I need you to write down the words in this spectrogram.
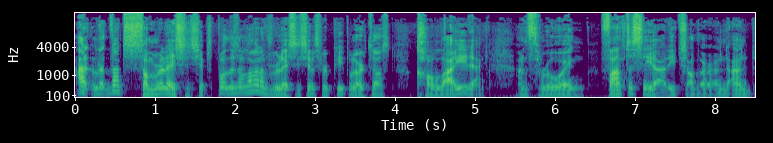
I, that's some relationships, but there's a lot of relationships where people are just colliding and throwing fantasy at each other and and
